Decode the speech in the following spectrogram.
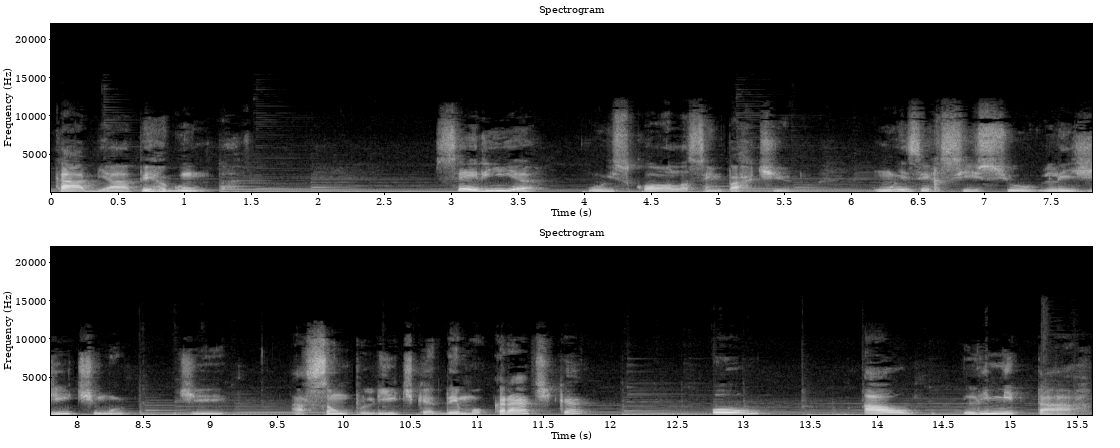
cabe a pergunta: seria o escola sem partido um exercício legítimo de ação política democrática ou ao limitar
